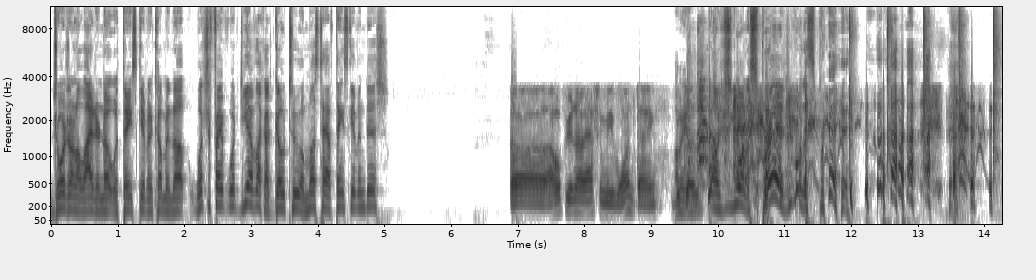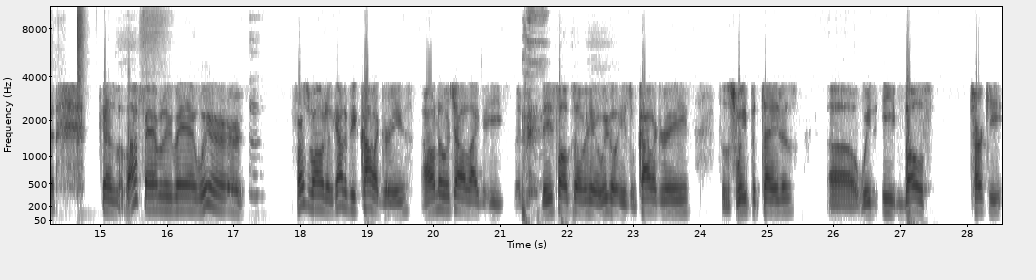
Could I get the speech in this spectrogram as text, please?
George, on a lighter note, with Thanksgiving coming up, what's your favorite? What do you have like a go-to, a must-have Thanksgiving dish? I hope you're not asking me one thing because I mean, oh, you want to spread? You want to spread? Because my family, man, we're first of all, there's got to be collard greens. I don't know what y'all like to eat, but these folks over here, we're gonna eat some collard greens, some sweet potatoes. Uh, we eat both turkey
